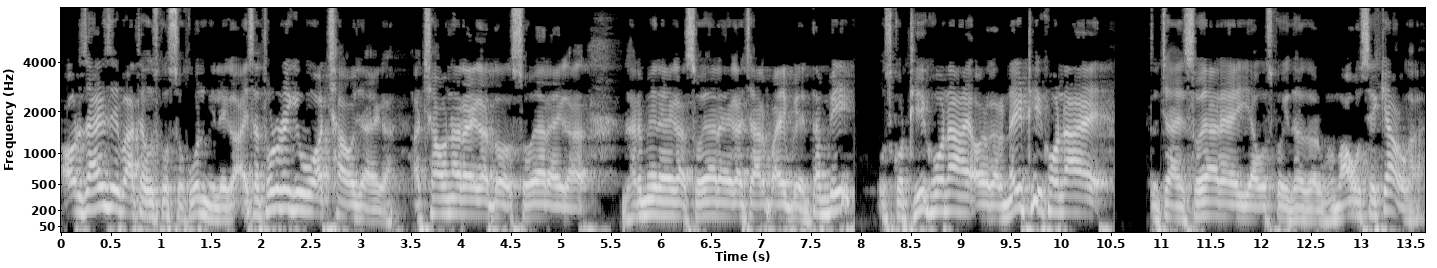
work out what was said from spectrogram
और ज़ाहिर सी बात है उसको सुकून मिलेगा। ऐसा थोड़ा नहीं कि वो अच्छा हो जाएगा। अच्छा होना रहेगा तो सोया रहेगा, घर में रहेगा, सोया रहेगा चार पाई पे, तब भी उसको ठीक होना है और अगर नहीं ठीक होना है तो चाहे सोया रहे या उसको इधर उधर घुमाओ, उससे क्या होगा?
